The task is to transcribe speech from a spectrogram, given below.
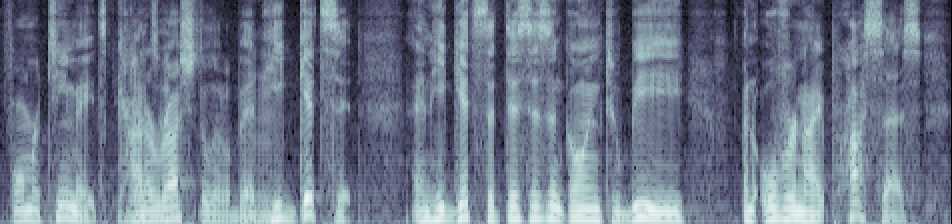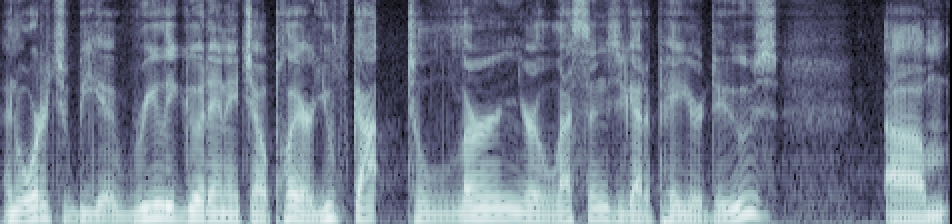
Former teammates kind of rushed a little bit. He gets it, and he gets that this isn't going to be an overnight process. In order to be a really good NHL player, you've got to learn your lessons. You got to pay your dues Um,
